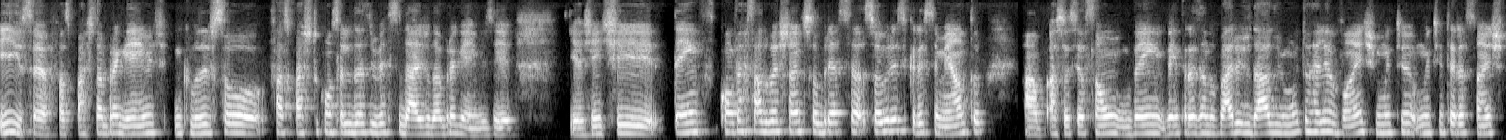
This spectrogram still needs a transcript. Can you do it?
isso, é, faço parte da Abra Games, inclusive sou faço parte do Conselho da Diversidade da Abra Games e, e a gente tem conversado bastante sobre essa sobre esse crescimento. A associação vem vem trazendo vários dados muito relevantes, muito muito interessantes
